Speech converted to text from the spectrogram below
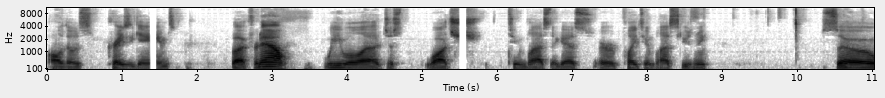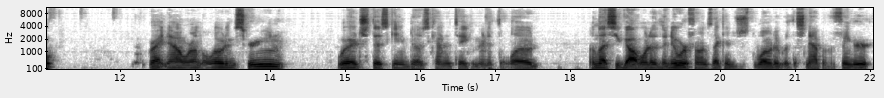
all those crazy games. But for now, we will uh, just watch Toon Blast, I guess, or play Toon Blast, excuse me. So right now we're on the loading screen which this game does kind of take a minute to load. Unless you got one of the newer phones that can just load it with the snap of a finger.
